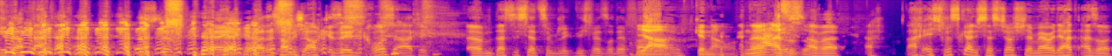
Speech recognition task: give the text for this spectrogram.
Genau. das stimmt. Ja, ja, genau, das habe ich auch gesehen. Großartig. Ähm, das ist ja zum Glück nicht mehr so der Fall. ja, genau. Ne? Also so. Aber ach, ach, ich wusste gar nicht, dass Josh Damaro, der hat, also,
